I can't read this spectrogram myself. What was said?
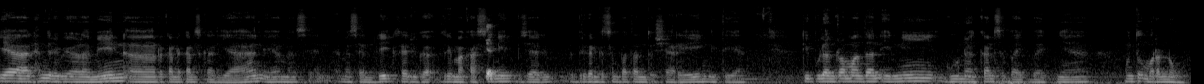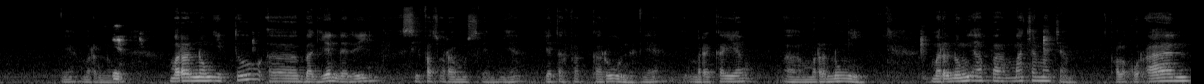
ya uh, rekan-rekan sekalian ya Mas Mas Hendrik saya juga terima kasih ya. nih bisa diberikan kesempatan untuk sharing gitu ya. Di bulan Ramadan ini gunakan sebaik-baiknya untuk merenung ya, merenung. Ya. Merenung itu uh, bagian dari sifat seorang muslim ya, yatafakkarun ya, mereka yang uh, merenungi. Merenungi apa? Macam-macam. Kalau Quran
